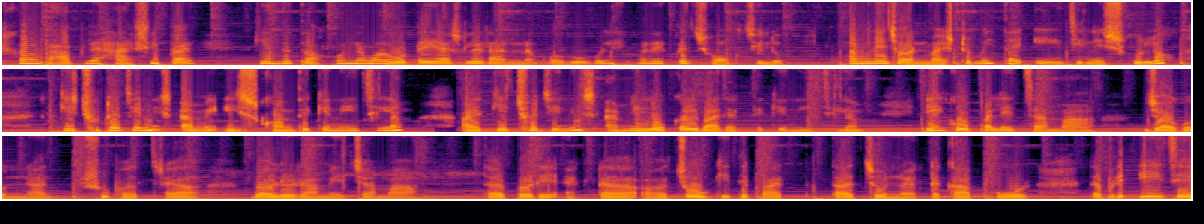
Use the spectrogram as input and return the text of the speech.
এখন ভাবলে হাসি পায় কিন্তু তখন আমার ওটাই আসলে রান্না করব বলে মানে একটা ঝোঁক ছিল। সামনে জন্মাষ্টমী, তাই এই জিনিসগুলো, কিছুটা জিনিস আমি ইস্কন থেকে নিয়েছিলাম আর কিছু জিনিস আমি লোকাল বাজার থেকে নিয়েছিলাম। এই গোপালের জামা, জগন্নাথ সুভদ্রা, বলরামের জামা, তারপরে একটা চৌকিতে পাট, তার জন্য একটা কাপড়, তারপরে এই যে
